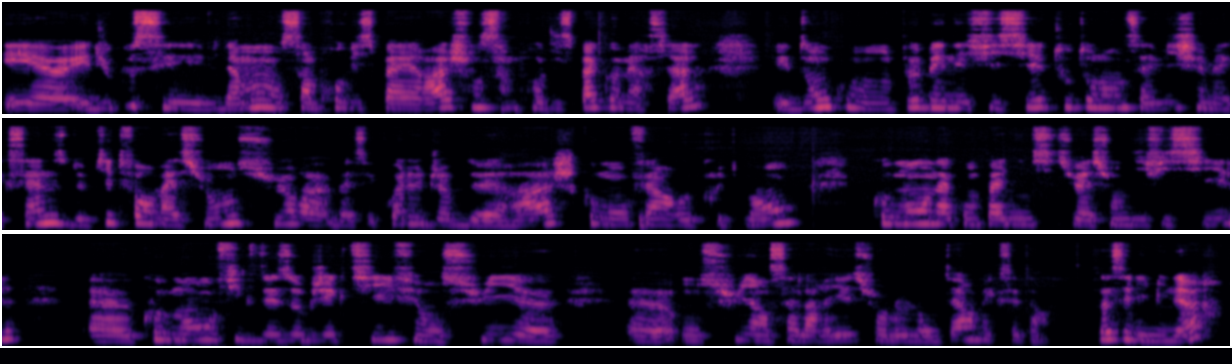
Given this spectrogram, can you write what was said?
Et, euh, et, du coup, c'est évidemment on s'improvise pas RH, on s'improvise pas commercial, et donc on peut bénéficier tout au long de sa vie chez Make Sense de petites formations sur bah, c'est quoi le job de RH, comment on fait un recrutement, comment on accompagne une situation difficile, comment on fixe des objectifs et on suit, on suit un salarié sur le long terme, etc. Ça, c'est les mineurs.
